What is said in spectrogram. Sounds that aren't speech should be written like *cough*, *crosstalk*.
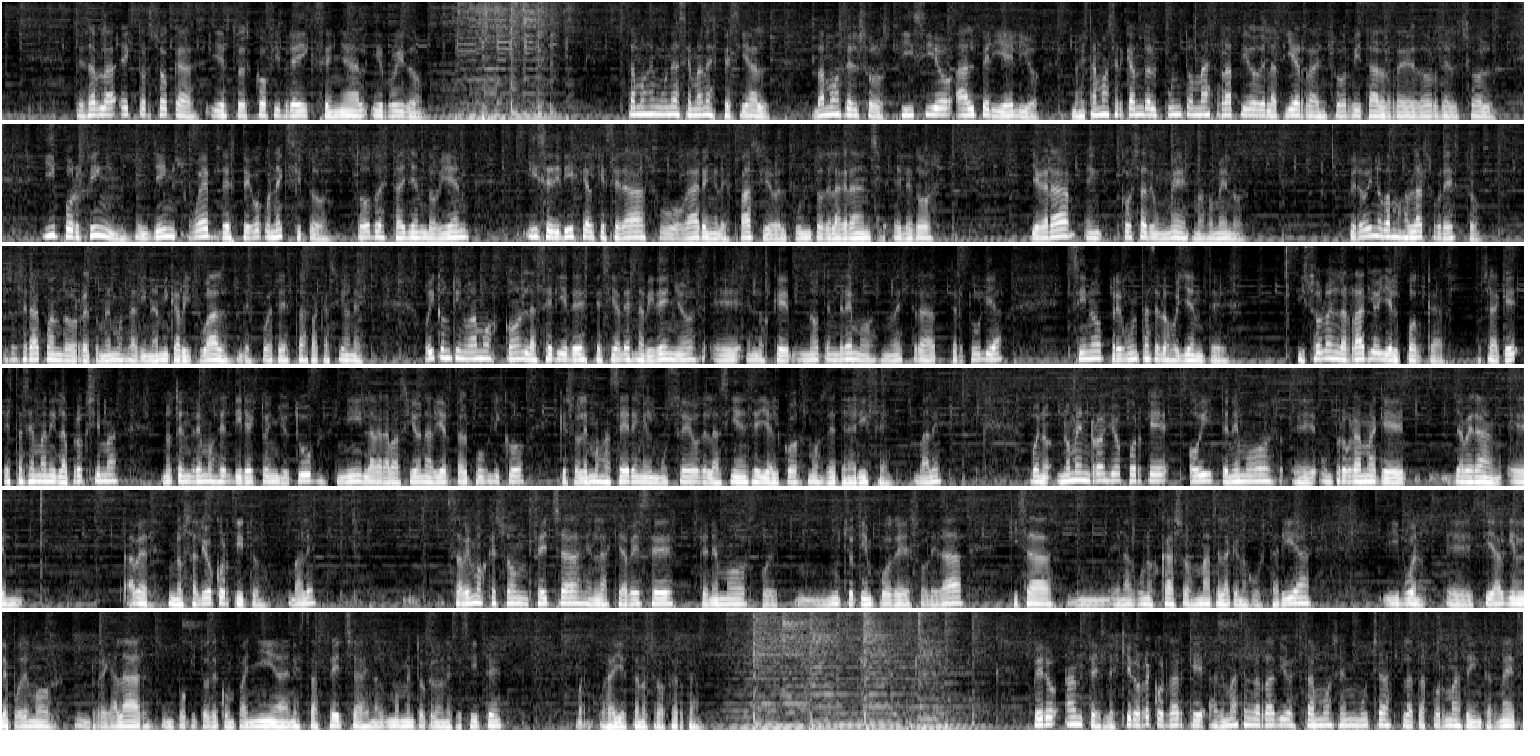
Les habla Héctor Socas y esto es Coffee Break, Señal y Ruido. Estamos en una semana especial. Vamos del solsticio al perihelio. Nos estamos acercando al punto más rápido de la Tierra en su órbita alrededor del Sol. Y por fin, el James Webb despegó con éxito. Todo está yendo bien y se dirige al que será su hogar en el espacio, el punto de Lagrange L2. Llegará en cosa de un mes más o menos. Pero hoy no vamos a hablar sobre esto. Eso será cuando retomemos la dinámica habitual después de estas vacaciones. Hoy continuamos con la serie de especiales navideños eh, en los que no tendremos nuestra tertulia, sino preguntas de los oyentes. Y solo en la radio y el podcast. O sea que esta semana y la próxima no tendremos el directo en YouTube ni la grabación abierta al público que solemos hacer en el Museo de la Ciencia y el Cosmos de Tenerife, ¿vale? Bueno, no me enrollo porque hoy tenemos eh, un programa que ya verán. eh, a ver, nos salió cortito, ¿vale? Sabemos que son fechas en las que a veces tenemos pues mucho tiempo de soledad, quizás mm, en algunos casos más de la que nos gustaría. Y bueno, eh, si a alguien le podemos regalar un poquito de compañía en estas fechas, en algún momento que lo necesite, bueno, pues ahí está nuestra oferta. Pero antes les quiero recordar que además en la radio estamos en muchas plataformas de internet.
